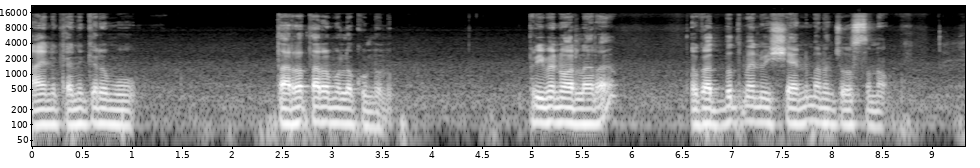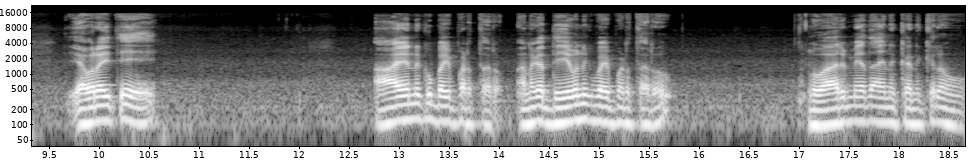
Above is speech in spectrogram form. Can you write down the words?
ఆయన కనికరము తరతరములకుండును ప్రియమైన వాళ్ళారా ఒక అద్భుతమైన విషయాన్ని మనం చూస్తున్నాం. ఎవరైతే ఆయనకు భయపడతారో అనగా దేవునికి భయపడతారో వారి మీద ఆయన కనికరం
